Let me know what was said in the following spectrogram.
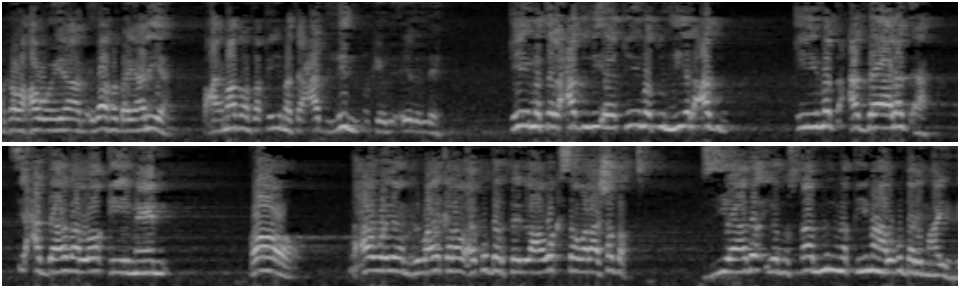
Marka waxaa weeyaan idaafa bayaaniya waxaa imaan doonta qiimata cadlin markay iyada leh. Qiimata alcadli ee qiimatun hiya alcadl. Qiimad cadaalad ah. Si cadaalada loo qiimeen oo waxaa weeyaan riwaayo kale waxay ku dartay laa waksa walaa shadat ziyaado iyo nusqaan midna qiimaha lagu dari maayo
